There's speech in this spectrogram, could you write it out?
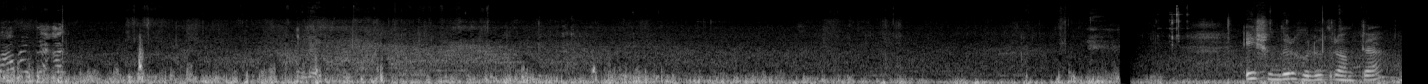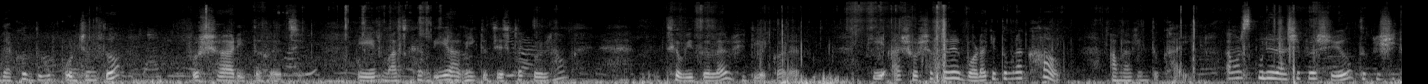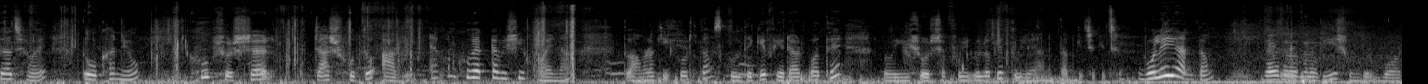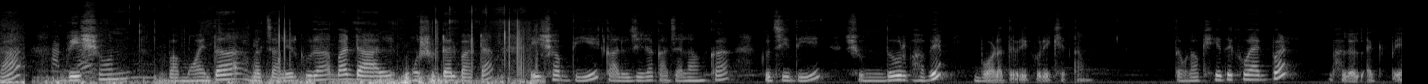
এই সুন্দর হলুদ রংটা দেখো দূর পর্যন্ত প্রসারিত হয়েছে। এর মাঝখান দিয়ে আমি একটু চেষ্টা করলাম ছবি তোলার, ভিডিও করার। কি, আর সর্ষা ফুলের বড়া কি তোমরা খাও? আমরা কিন্তু খাই। আমার স্কুলের আশেপাশেও তো কৃষিকাজ হয়, তো ওখানেও খুব সর্ষার চাষ হতো আগে। এখন খুব একটা বেশি হয় না। তো আমরা কি করতাম, স্কুল থেকে ফেরার পথে ওই সর্ষা ফুলগুলোকে তুলে আনতাম কিছু কিছু। বলেই আনতাম দিয়ে সুন্দর বড়া বেসন বা ময়দা বা চালের গুঁড়া বা ডাল মসুর ডাল বাটা এইসব দিয়ে কালো জিরা কাঁচা লঙ্কা কুচি দিয়ে সুন্দরভাবে বড়া তৈরি করে খেতাম। তোমরাও খেয়ে দেখো একবার ভালো লাগবে।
